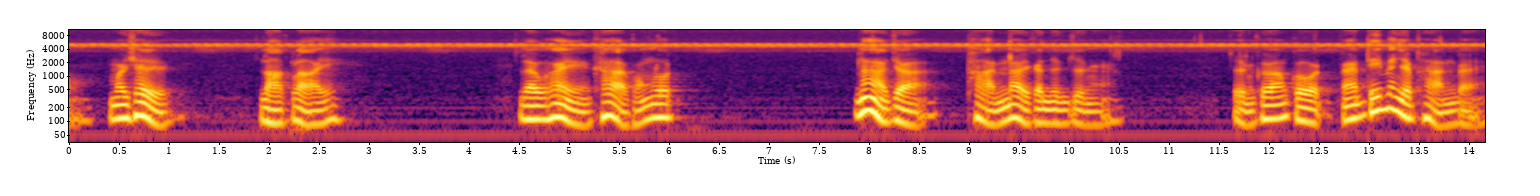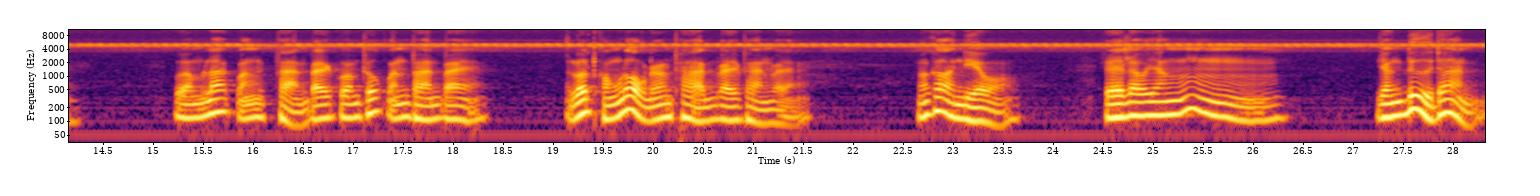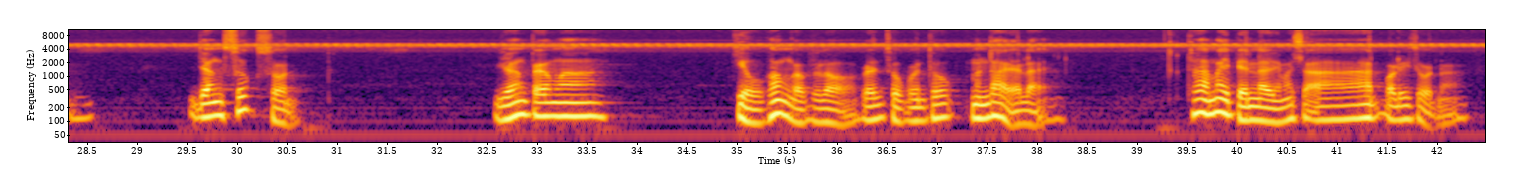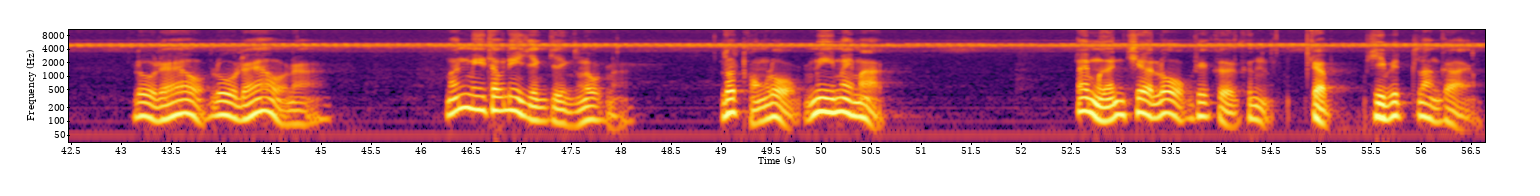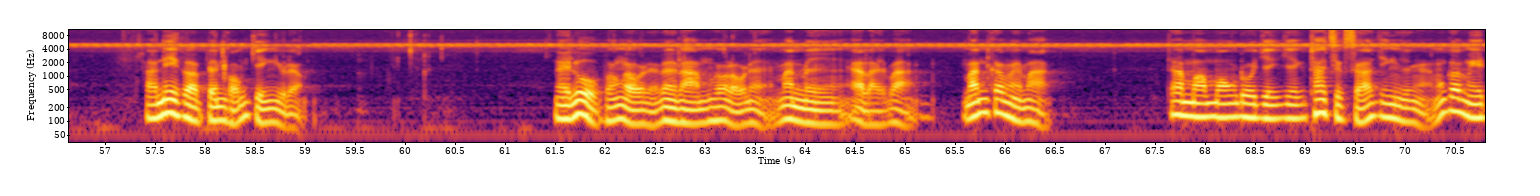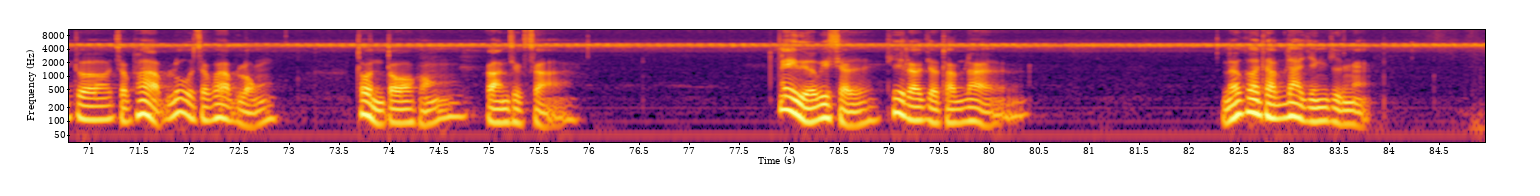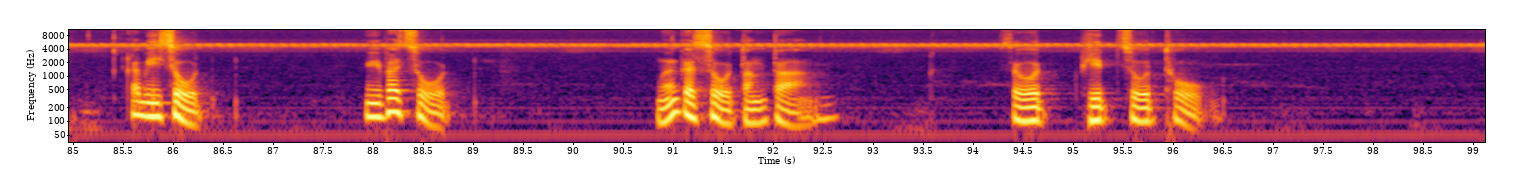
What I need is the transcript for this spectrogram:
ไม่ใช่หลากหลาย เราให้ค่าของรถ น่าจะผ่านได้กันจริงๆเป็นความโกรธแทนที่มันจะผ่านไป ความรักมันผ่านไปความทุกข์มันผ่านไปรถของโลกมันผ่านไปผ่านไปมันก็อันเดียว แต่เรายังยังดื้อด้าน ยังซุกสนยังไปมา เกี่ยวข้องกับเราเป็นสุขเป็นทุกข์มันได้อะไร ถ้าไม่เป็นอะไรมันสะอาดบริสุทธิ์นะรู้แล้วรู้แล้วนะมันมีเท่านี้จริงๆโลกนะรถของโลกมีไม่มากไม่เหมือนเชื่อโลกที่เกิดขึ้นกับชีวิตร่างกาย อันนี้ก็เป็นของจริงอยู่แล้ว ในรูปของเราในนามของเราเนี่ย มันมีอะไรบ้าง มันก็ไม่มาก ถ้ามองมองดูจริงๆ ถ้าศึกษาจริงๆอะมันก็มีตัวสภาพรู้สภาพหลง ต้นตอของการศึกษาไม่เหลือวิสัยที่เราจะทำได้ แล้วก็ทำได้จริงๆนะก็มีสูตร มีพระสูตร เหมือนกับสูตรต่างๆ สูตรผิดสูตรถูก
